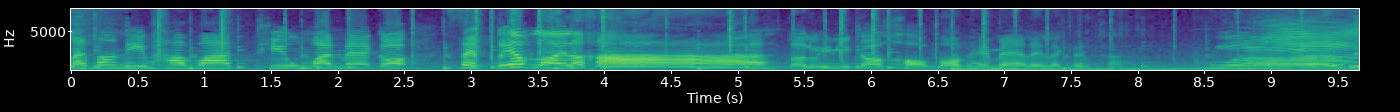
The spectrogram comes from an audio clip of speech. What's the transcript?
และตอนนี้ภาพวาดที่อุ้มวาดแม่ก็เสร็จเรียบร้อยแล้วค่ะ ตอนนี้ก็ขอมอบให้แม่เลยละกันค่ะ ว้าวสี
